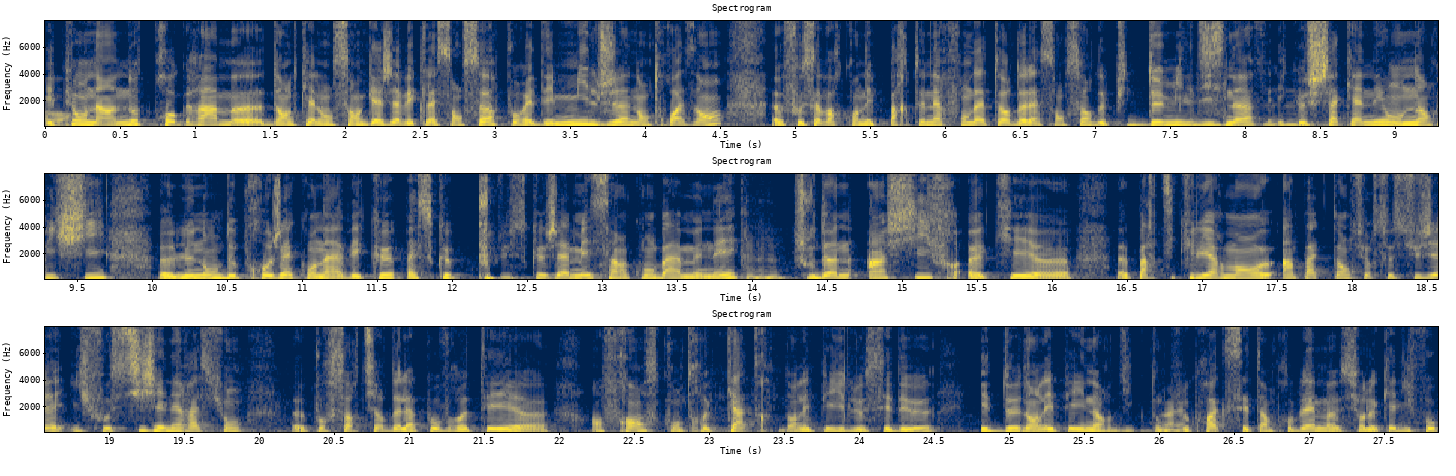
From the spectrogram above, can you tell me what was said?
Et puis, on a un autre programme dans lequel on s'est engagé avec l'ascenseur pour aider 1000 jeunes en 3 ans. Il faut savoir qu'on est partenaire fondateur de l'ascenseur depuis 2019 et mhm. que chaque année, on enrichit le nombre de projets qu'on a avec eux parce que plus que jamais, c'est un combat à mener. Mhm. Je vous donne un chiffre qui est particulièrement impactant sur ce sujet. Il faut six générations pour sortir de la pauvreté en France contre quatre dans les pays de l'OCDE et deux dans les pays nordiques. Donc je crois que c'est un problème sur lequel il faut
